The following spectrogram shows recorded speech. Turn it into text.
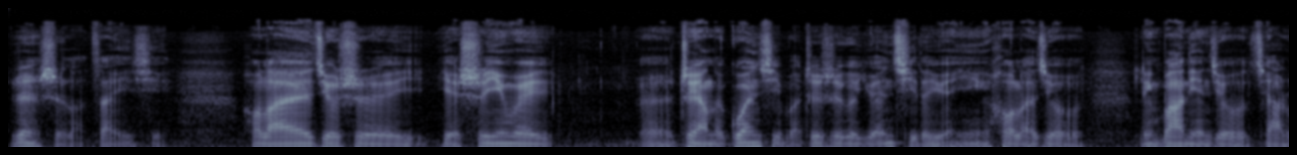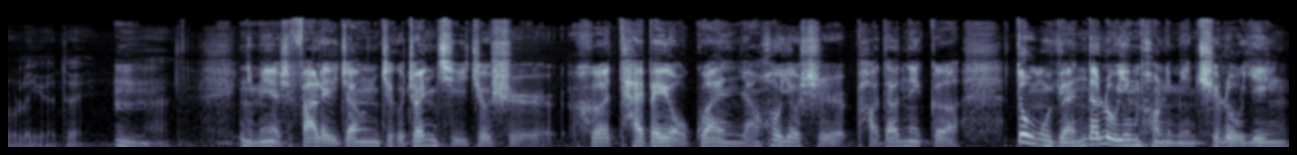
认识了，在一起。后来就是也是因为呃这样的关系吧，这是个缘起的原因，后来就零八年就加入了乐队。嗯，你们也是发了一张这个专辑，就是和台北有关，然后又是跑到那个动物园的录音棚里面去录音。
